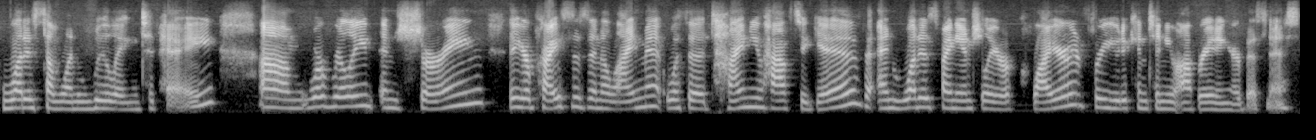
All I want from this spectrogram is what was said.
what is someone willing to pay. Um, we're really ensuring that your price is in alignment with the time you have to give and what is financially required for you to continue operating your business.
